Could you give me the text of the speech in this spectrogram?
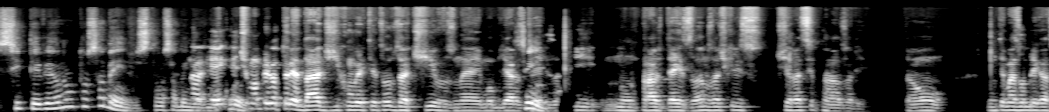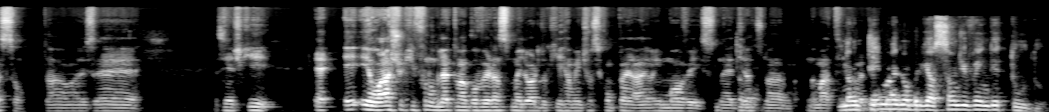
Se teve, eu não estou sabendo. Vocês estão sabendo? Ah, é, tinha uma obrigatoriedade de converter todos os ativos né, imobiliários Sim. deles aqui num prazo de 10 anos. Acho que eles tiraram esse prazo ali. Então, não tem mais obrigação. Tá? Mas é. Assim, acho que. É, é eu acho que fundo imobiliário tem uma governança melhor do que realmente você comprar imóveis né, então, direto na, na matrícula. Não tem mais obrigação de vender tudo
